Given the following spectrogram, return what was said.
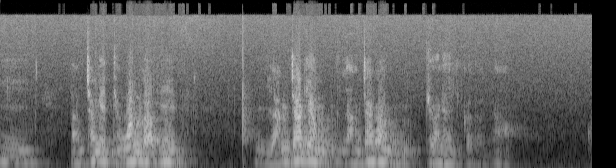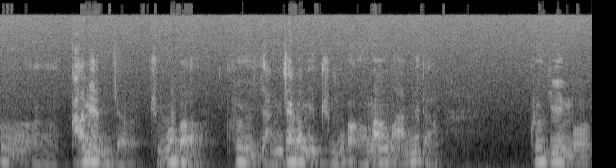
이 남창의 등왕갑이 양자경, 양자강 변에 있거든요. 그 가면 이제 규모가 그 양자강의 규모가 어마어마합니다. 거기에 뭐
